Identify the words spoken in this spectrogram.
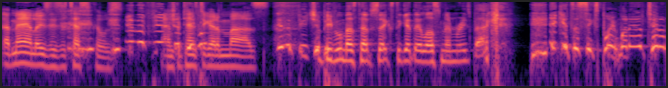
A man loses his testicles in the future, and pretends to go to Mars. in the future, people must have sex to get their lost memories back. It gets a six point one out of ten on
